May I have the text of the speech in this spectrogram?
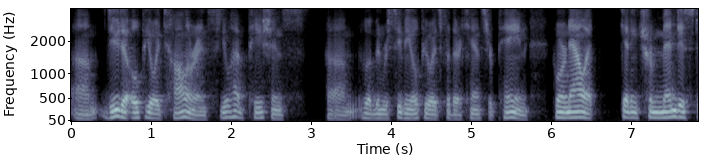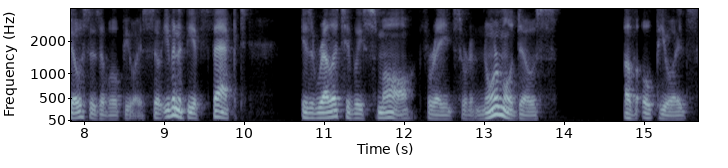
Um, due to opioid tolerance, you'll have patients um, who have been receiving opioids for their cancer pain who are now at getting tremendous doses of opioids. So even if the effect is relatively small for a sort of normal dose of opioids,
